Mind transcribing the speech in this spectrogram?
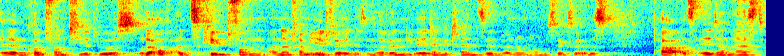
ähm, konfrontiert wirst oder auch als Kind von anderen Familienverhältnissen. Ne? Wenn die Eltern getrennt sind, wenn du ein homosexuelles Paar als Eltern hast,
